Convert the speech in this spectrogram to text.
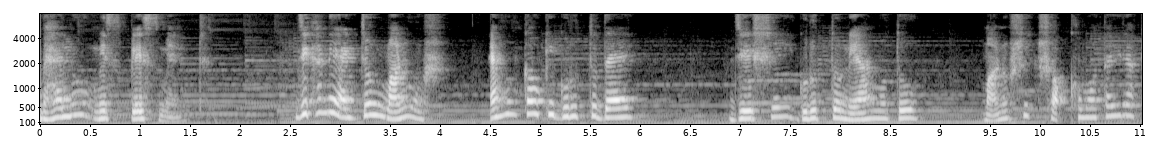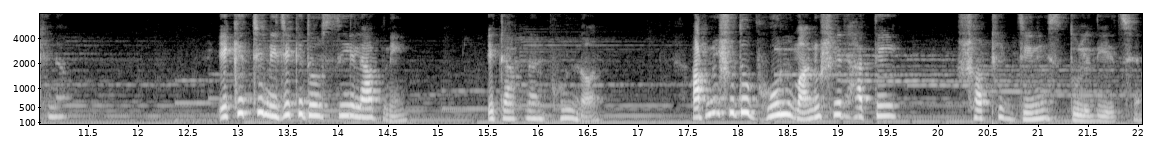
ভ্যালু মিসপ্লেসমেন্ট যেখানে একজন মানুষ এমন কাউকে গুরুত্ব দেয় যে সেই গুরুত্ব নেয়ার মতো মানসিক সক্ষমতাই রাখে না। এক্ষেত্রে নিজেকে দোষ দিয়ে লাভ নেই, এটা আপনার ভুল নয়। আপনি শুধু ভুল মানুষের হাতে সঠিক জিনিস তুলে দিয়েছেন।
